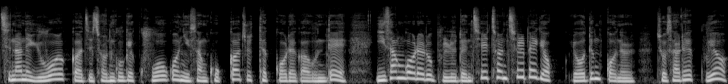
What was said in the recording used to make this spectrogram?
지난해 6월까지 전국에 9억 원 이상 고가 주택 거래 가운데 이상 거래로 분류된 7,780건을 조사를 했고요.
